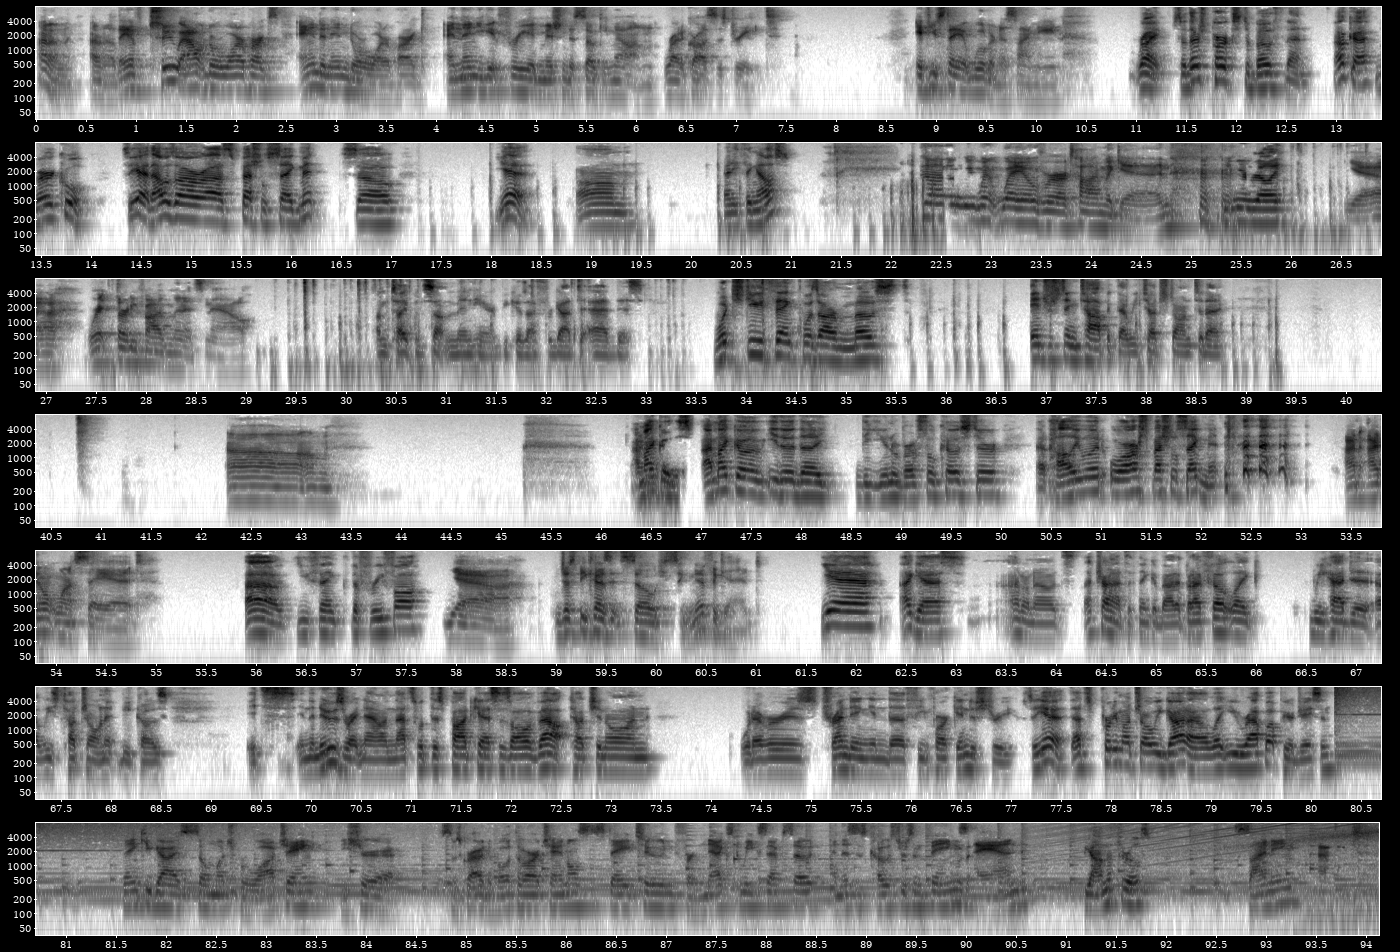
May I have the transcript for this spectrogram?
I don't know. I don't know. They have two outdoor water parks and an indoor water park, and then you get free admission to Soaky Mountain right across the street. If you stay at Wilderness, I mean. Right. So there's perks to both then. Okay, very cool. So yeah, that was our uh, special segment. So yeah, um, anything else? Uh, we went way over our time again. you really? Yeah, we're at 35 minutes now. I'm typing something in here because I forgot to add this. Which do you think was our most interesting topic that we touched on today? Um I, I might go. I might go either the the Universal coaster at Hollywood or our special segment. I, I don't want to say it. Oh, you think the free fall? Yeah, just because it's so significant. Yeah, I guess. I don't know. It's I try not to think about it, but I felt like we had to at least touch on it because it's in the news right now, and that's what this podcast is all about, touching on whatever is trending in the theme park industry. So yeah, that's pretty much all we got. I'll let you wrap up here, Jason. Thank you guys so much for watching. Be sure to subscribe to both of our channels. Stay tuned for next week's episode. And this is Coasters and Things and Beyond the Thrills. Signing out.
